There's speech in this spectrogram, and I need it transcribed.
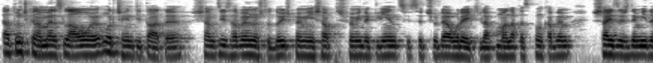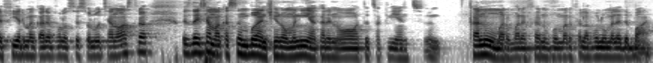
atunci când am mers la o, orice entitate și am zis avem, nu știu, 12.000, 17.000 de clienți și se ciuleau urechile. Acum dacă spun că avem 60.000 de firme care folosesc soluția noastră, îți dai seama că sunt bănci în România care nu au atâția clienți. Ca număr mă refer, nu mă refer la volumele de bani.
